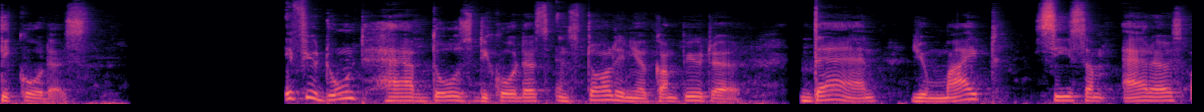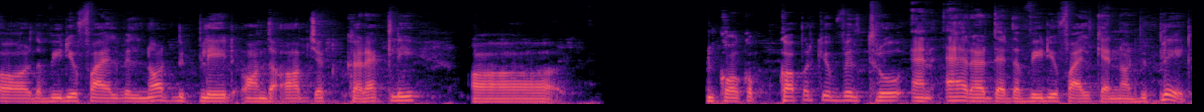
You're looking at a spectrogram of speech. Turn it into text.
decoders. If you don't have those decoders installed in your computer then you might see some errors or the video file will not be played on the object correctly uh, Coppercube will throw an error that the video file cannot be played.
